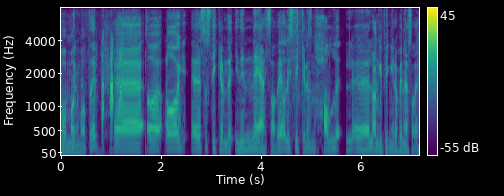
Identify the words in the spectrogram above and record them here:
På mange måter. uh, og og uh, så stikker de det inn i nesa di, og de stikker en sånn halv langefinger opp i nesa di.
